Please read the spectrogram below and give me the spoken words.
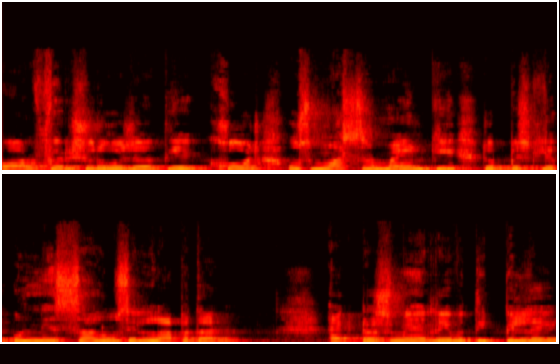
और फिर शुरू हो जाती है खोज उस मास्टरमाइंड की जो पिछले 19 सालों से लापता है। एक्ट्रेस में है रेवती पिल्लई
